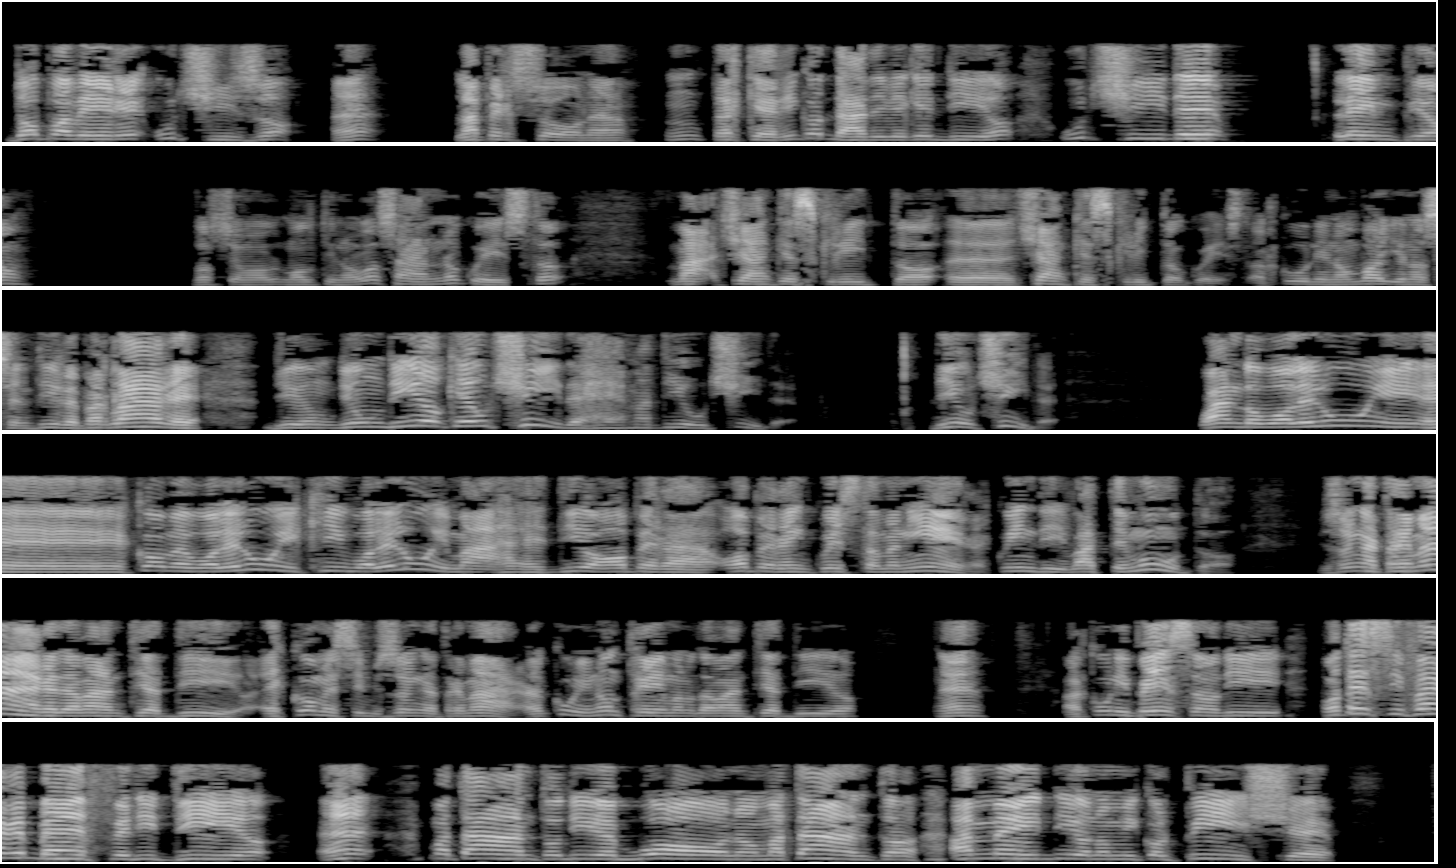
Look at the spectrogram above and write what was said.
dopo aver ucciso eh, la persona, hm? perché ricordatevi che Dio uccide l'empio, forse molti non lo sanno questo, ma c'è anche, scritto, eh, c'è anche scritto, questo. Alcuni non vogliono sentire parlare di un, di un Dio che uccide, eh, ma Dio uccide, Dio uccide. Quando vuole Lui, eh, come vuole Lui, chi vuole Lui, ma eh, Dio opera, opera in questa maniera, quindi va temuto Bisogna tremare davanti a Dio. E come si bisogna tremare? Alcuni non tremano davanti a Dio. Eh? Alcuni pensano di potessi fare beffe di Dio. Eh? Ma tanto Dio è buono, ma tanto a me Dio non mi colpisce.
